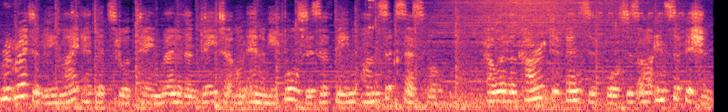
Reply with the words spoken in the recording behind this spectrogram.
Regrettably, my efforts to obtain relevant data on enemy forces have been unsuccessful. However, current defensive forces are insufficient.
